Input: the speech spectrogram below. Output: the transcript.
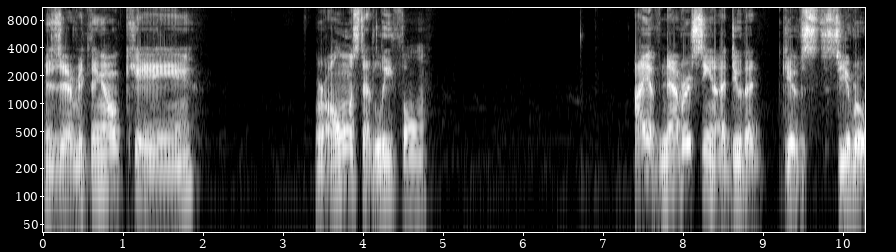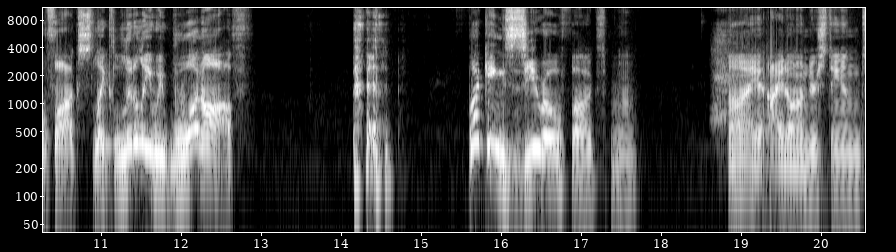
Is everything okay? We're almost at lethal. I have never seen a dude that gives zero fucks. Like, literally, we one off. Fucking zero fucks, bro. I I don't understand.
